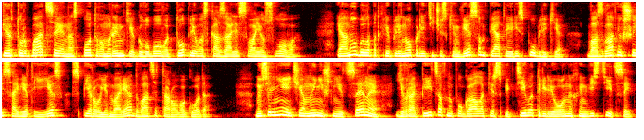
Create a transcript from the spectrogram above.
Пертурбации на спотовом рынке голубого топлива сказали свое слово. И оно было подкреплено политическим весом Пятой Республики, возглавившей Совет ЕС с 1 января 2022 года. Но сильнее, чем нынешние цены, европейцев напугала перспектива триллионных инвестиций,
